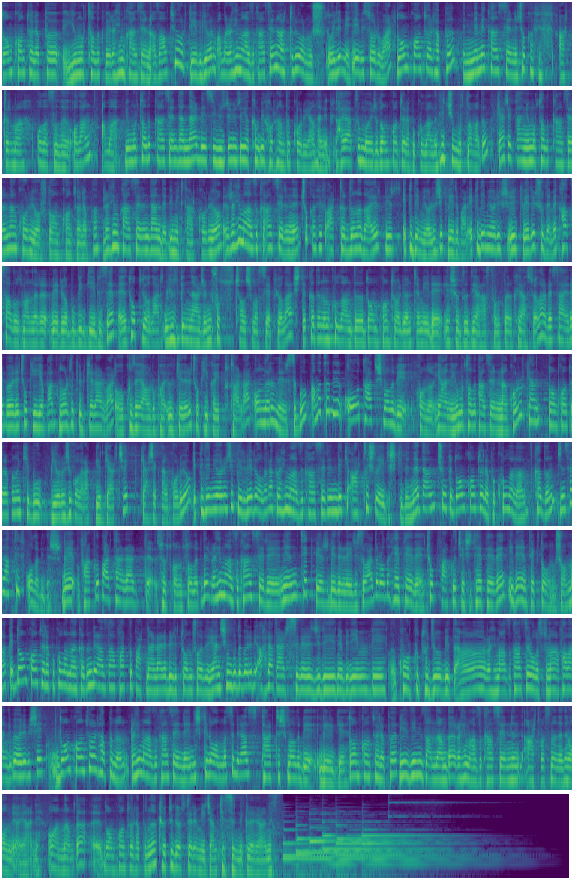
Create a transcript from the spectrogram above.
Doğum kontrol hapı yumurtalık ve rahim kanserini azaltıyor diye biliyorum ama rahim ağzı kanserini arttırıyormuş. Öyle mi? diye bir soru var. Doğum kontrol hapı meme kanserini çok hafif arttırma olasılığı olan ama yumurtalık kanserinden neredeyse %100'e yakın bir oranda koruyan hani hayatın boyunca doğum kontrol hapı kullandın hiç yumurtlamadın. Gerçekten yumurtalık kanserinden koruyor doğum kontrol hapı. Rahim kanserinden de bir miktar koruyor. Rahim ağzı kanserini çok hafif arttırdığına dair bir epidemiyolojik veri var. Epidemiyolojik veri şu demek halk sağlığı uzmanları veriyor bu bilgiyi bize. E, topluyorlar yüz binlerce nüfus çalışması yapıyorlar. İşte kadının kullandığı doğum kontrol yöntemiyle yaşadığı diğer hastalıkları kıyaslıyorlar vesaire. Böyle çok iyi yapan Nordik ülkeler var. O Kuzey Avrupa ülkeleri çok iyi kayıt tutarlar. Onların verisi bu. Ama tabii o tartışmalı bir konu. Yani yumurtalık kanserinden korurken doğum kontrol hapının ki bu biyolojik olarak bir gerçek. Gerçekten koruyor. Epidemiyolojik bir veri olarak rahim ağzı kanserindeki artışla ilişkili. Neden? Çünkü doğum kontrol hapı kullanan kadın cinsel aktif olabilir ve farklı partnerler de söz konusu olabilir. Rahim ağzı kanserinin tek bir belirleyicisi vardır. O da HPV. Çok farklı çeşit HPV ile enfekte olmuş olmak. E, doğum kontrol hapı kullanan kadın biraz daha farklı partnerlerle birlikte olmuş olabilir. Yani şimdi burada böyle bir ahlak dersi vericiliği ne bileyim bir korkutucu bir Aa, rahim ağzı kanseri olursun ha falan gibi öyle bir şey. Doğum kontrol hapının rahim ağzı kanseriyle ilişkili olması biraz tartışmalı bir bilgi. Doğum kontrol hapı bildiğiniz anlamda rahim ağzı kanserinin artmasına neden olmuyor yani. O anlamda e, doğum kontrol hapını kötü gösteremeyeceğim kesinlikle yani.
